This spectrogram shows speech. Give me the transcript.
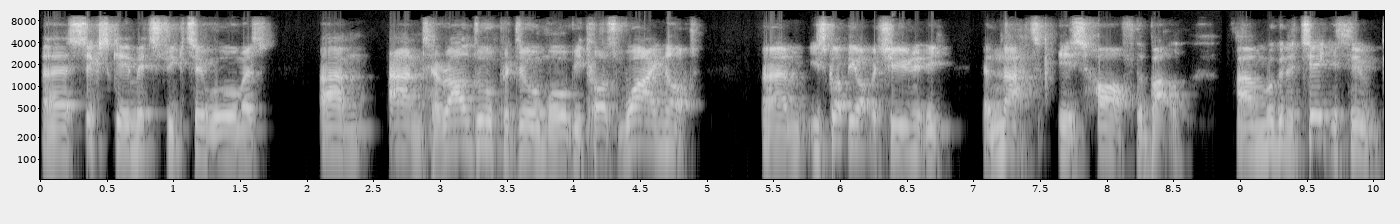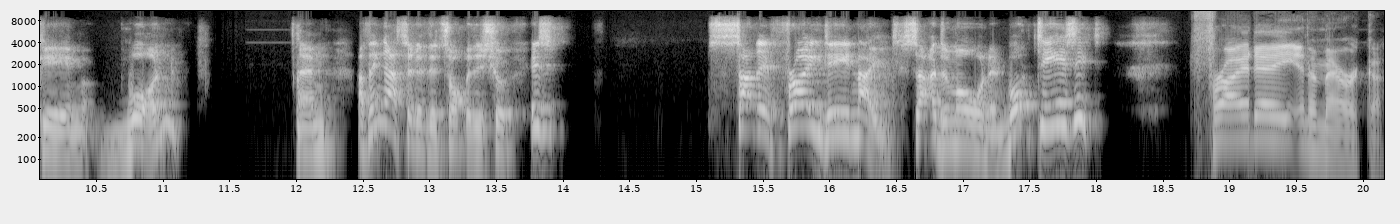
Uh, six game hit streak, two homers. Um, and Geraldo Perdomo because why not? Um, he's got the opportunity, and that is half the battle. Um, we're going to take you through game one. And I think I said at the top of the show is Saturday, Friday night, Saturday morning. What day is it? Friday in America.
